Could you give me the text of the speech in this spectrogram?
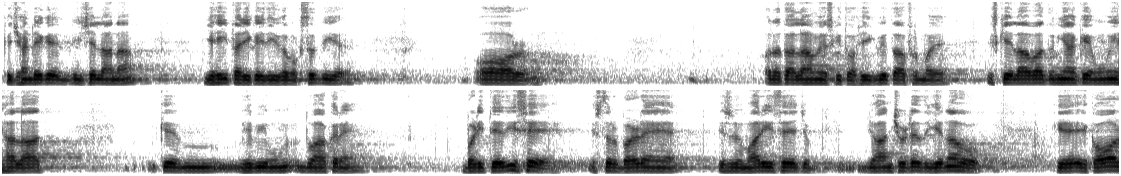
کے جھنڈے کے نیچے لانا یہی طریقہ دید کا مقصد بھی ہے۔ اور اللہ تعالیٰ ہمیں اس کی توفیق بھی عطا فرمائے۔ اس کے علاوہ دنیا کے عمومی حالات کے بھی بھی دعا کریں۔ بڑی تیزی سے اس طرح بڑھ رہے ہیں۔ اس بیماری سے جب جان چھوٹے تو یہ نہ ہو کہ ایک اور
